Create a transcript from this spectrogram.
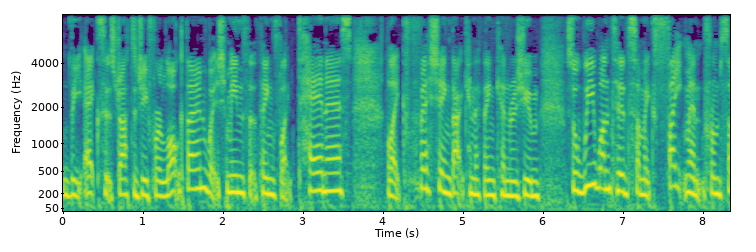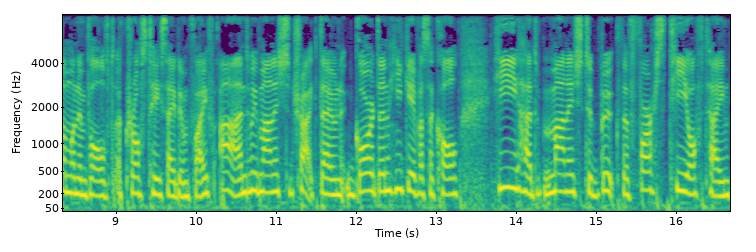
the exit strategy for lockdown, which means that things like tennis, like fishing, that kind of thing can resume. So we wanted some excitement from someone involved across Tayside and Fife, and we managed to track down Gordon. He gave us a call. He had managed to book the first tee off time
